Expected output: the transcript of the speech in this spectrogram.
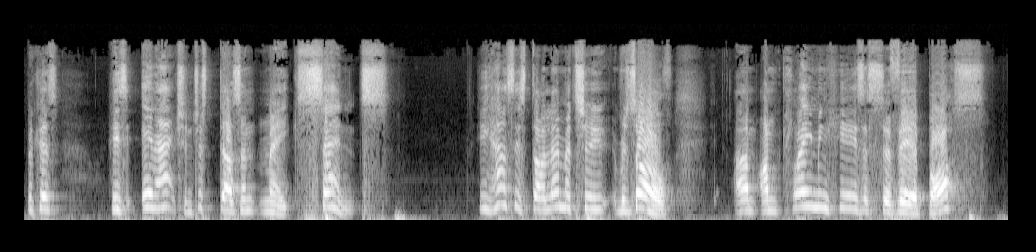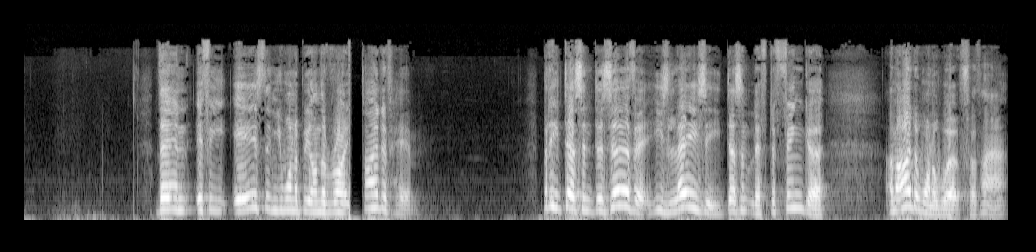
Because his inaction just doesn't make sense. He has this dilemma to resolve. Um, I'm claiming he is a severe boss. Then, if he is, then you want to be on the right side of him. But he doesn't deserve it. He's lazy. He doesn't lift a finger. And I don't want to work for that.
